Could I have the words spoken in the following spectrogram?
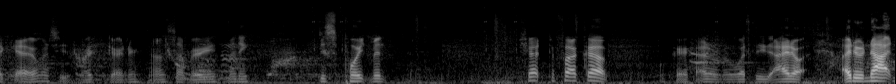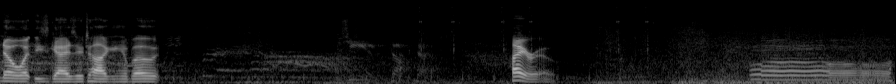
That guy, I want to see Mark Gardner. No, oh, it's not very many. Disappointment. Shut the fuck up. Okay, I don't know what these. I don't. I do not know what these guys are talking about. Pyro. Oh.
